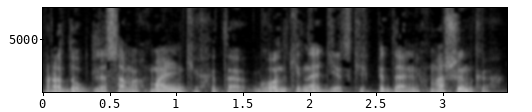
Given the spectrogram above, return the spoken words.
продукт для самых маленьких, это гонки на детских педальных машинках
